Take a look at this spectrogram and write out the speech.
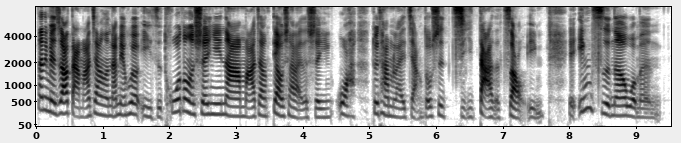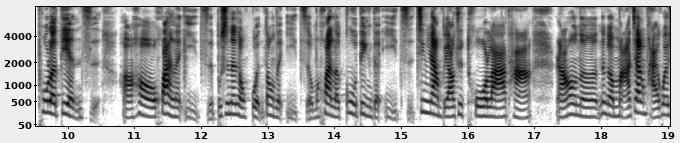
那你们也知道，打麻将呢，难免会有椅子拖动的声音啊，麻将掉下来的声音，哇，对他们来讲都是极大的噪音。也因此呢，我们。铺了垫子，然后换了椅子，不是那种滚动的椅子，我们换了固定的椅子，尽量不要去拖拉它。然后呢，那个麻将牌会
